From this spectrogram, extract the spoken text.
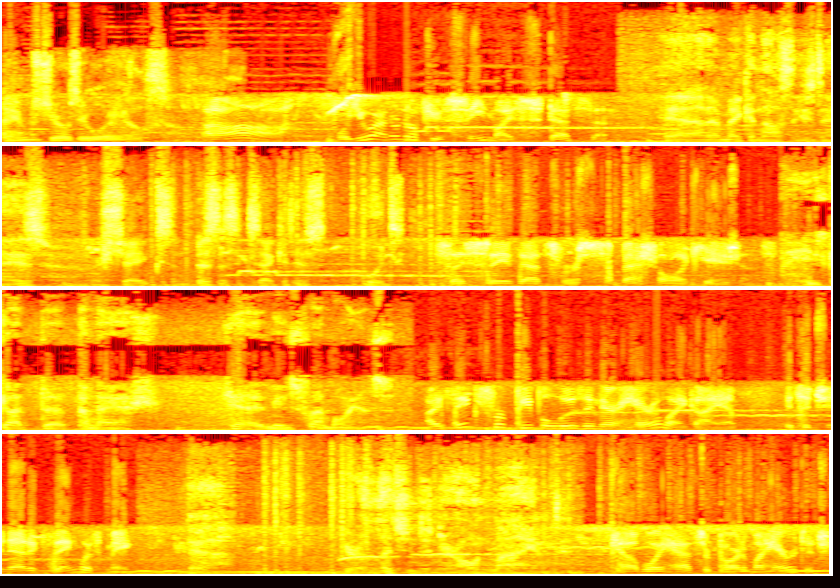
Name's Josie Wales. Ah, well, you, I don't know if you've seen my Stetson. Yeah, they're making those these days. For sheikhs and business executives. Would. They say that's for special occasions. He's got uh, panache. Yeah, it means flamboyance. I think for people losing their hair like I am, it's a genetic thing with me. Yeah. You're a legend in your own mind. Cowboy hats are part of my heritage.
